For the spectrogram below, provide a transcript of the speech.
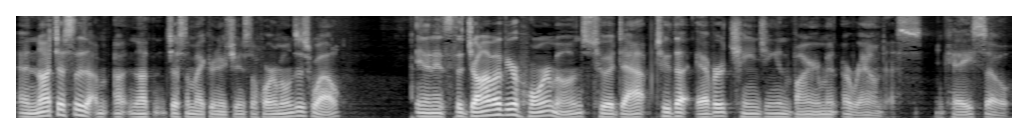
and not just the um, uh, not just the micronutrients, the hormones as well. And it's the job of your hormones to adapt to the ever changing environment around us. Okay, so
